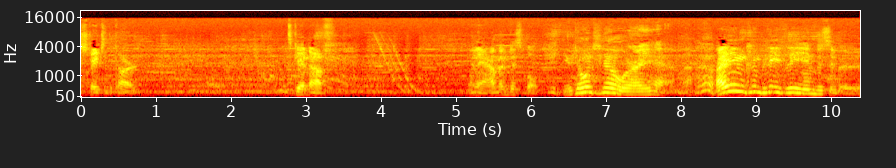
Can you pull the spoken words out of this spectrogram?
Straight to the card. It's good enough. And there, I'm invisible. You don't know where I am. I am completely invisible.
